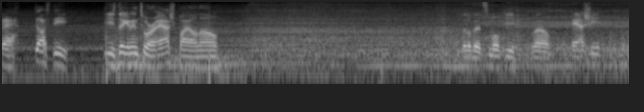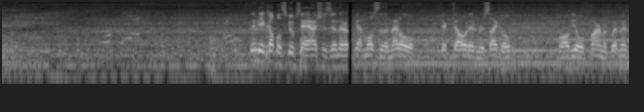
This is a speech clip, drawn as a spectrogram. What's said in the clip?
Ah, Dusty. He's digging into our ash pile now. A little bit smoky, well, ashy. Smoky ash. There's gonna be a couple scoops of ashes in there. Got most of the metal picked out and recycled. All the old farm equipment.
